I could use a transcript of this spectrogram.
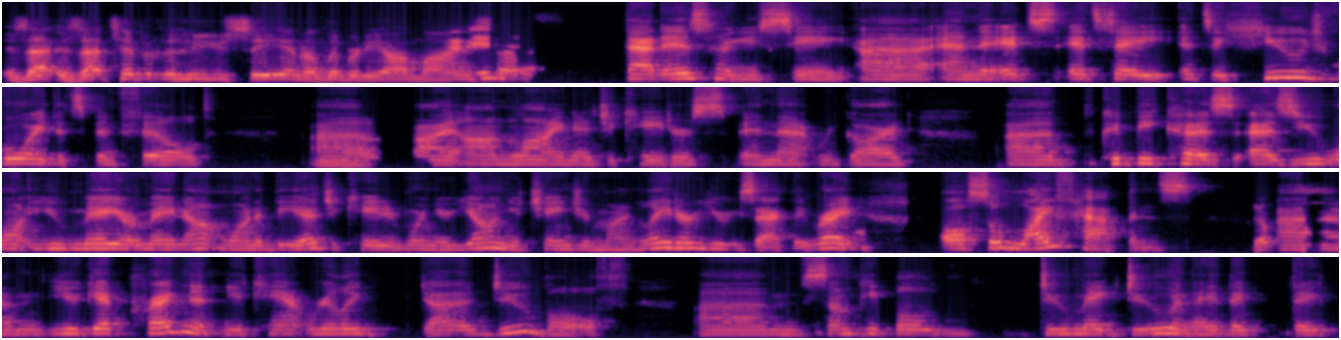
is that is that typically who you see in a liberty online that is, that is who you see uh, and it's it's a it's a huge void that's been filled mm. by online educators in that regard uh, could because as you want you may or may not want to be educated when you're young you change your mind later you're exactly right also life happens yep. um, you get pregnant you can't really uh, do both um, some people do make do and they they, they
